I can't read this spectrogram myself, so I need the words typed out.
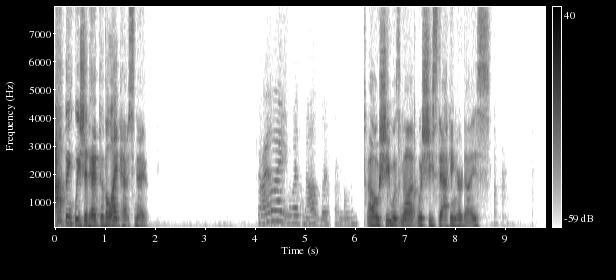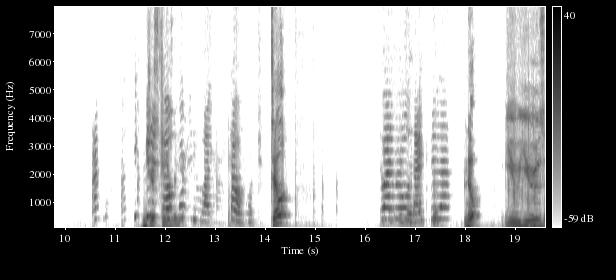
I think we should head to the lighthouse now. Twilight was not listening. Oh, she was not. Was she stacking her dice? I'm, I'm Just teasing teleport in the lighthouse. Teleport. Tell. Do I have to roll a dice to that? Nope. you use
